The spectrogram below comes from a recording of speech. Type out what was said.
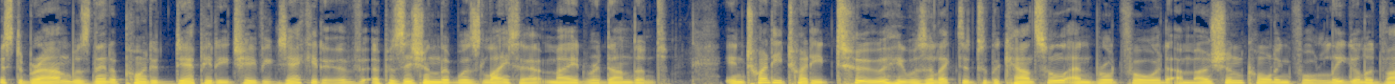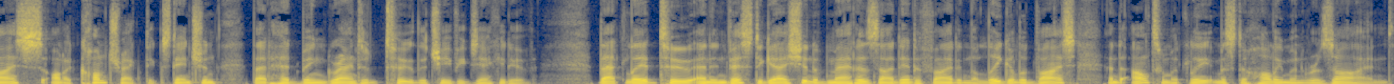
Mr. Brown was then appointed Deputy Chief Executive, a position that was later made redundant. In 2022, he was elected to the Council and brought forward a motion calling for legal advice on a contract extension that had been granted to the Chief Executive. That led to an investigation of matters identified in the legal advice, and ultimately Mr. Holliman resigned.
